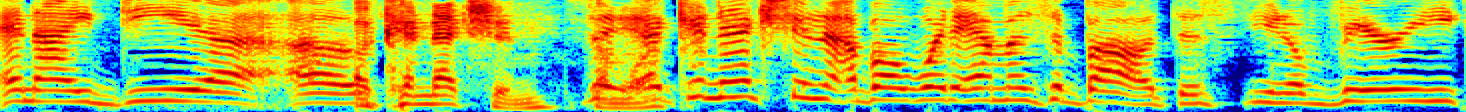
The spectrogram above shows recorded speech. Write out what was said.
an idea of A connection. the- a connection about what Emma's about. This, you know, very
